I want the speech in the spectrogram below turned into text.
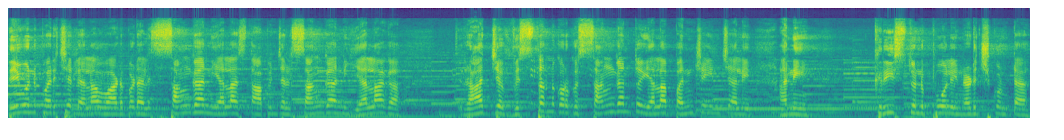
దేవుని పరిచయలు ఎలా వాడబడాలి? సంఘాన్ని ఎలా స్థాపించాలి? సంఘాన్ని ఎలాగా రాజ్య విస్తరణ కొరకు సంఘంతో ఎలా పని చేయించాలి అని క్రీస్తును పోలి నడుచుకుంటా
